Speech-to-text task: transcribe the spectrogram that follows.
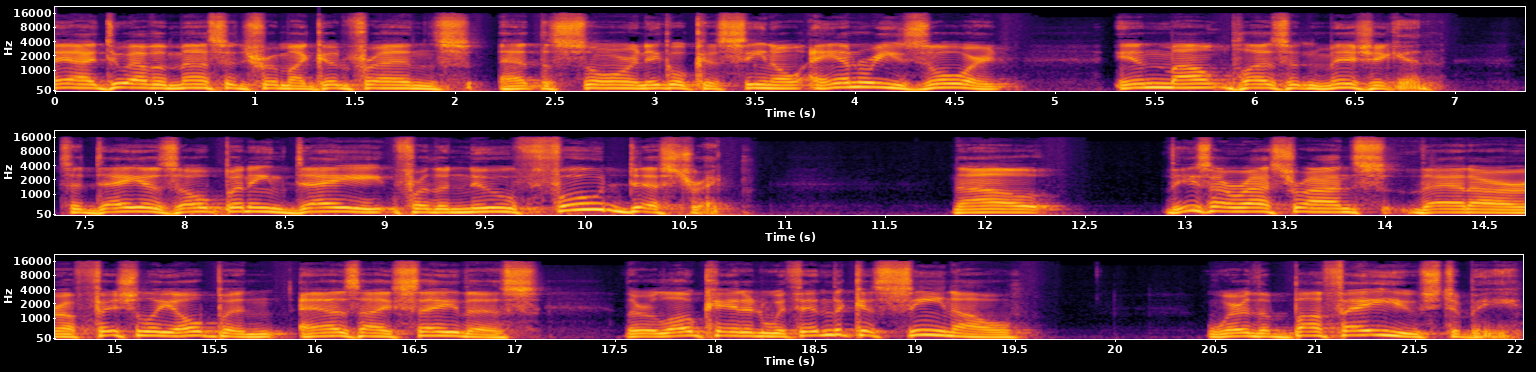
Hey, I do have a message from my good friends at the Soaring Eagle Casino and Resort in Mount Pleasant, Michigan. Today is opening day for the new food district. Now, these are restaurants that are officially open as I say this They're located within the casino where the buffet used to be.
